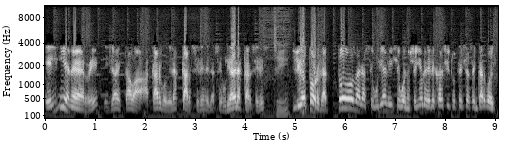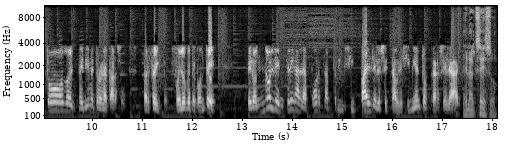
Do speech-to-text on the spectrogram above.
El INR, que ya estaba a cargo de las cárceles, de la seguridad de las cárceles, le otorga toda la seguridad y le dice, bueno, señores del ejército, ustedes se hacen cargo de todo el perímetro de la cárcel. Perfecto, fue lo que te conté. Pero no le entregan la puerta principal de los establecimientos carcelarios. El acceso.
